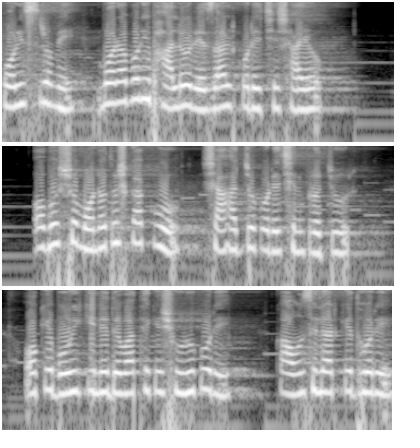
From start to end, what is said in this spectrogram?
পরিশ্রমে বরাবরই ভালো রেজাল্ট করেছে সায়ক। অবশ্য মনতোষ কাকুও সাহায্য করেছেন প্রচুর। ওকে বই কিনে দেওয়া থেকে শুরু করে কাউন্সিলরকে ধরে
